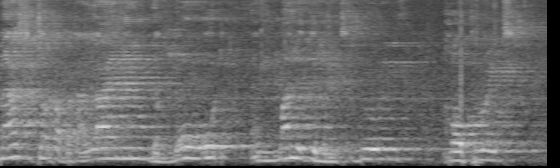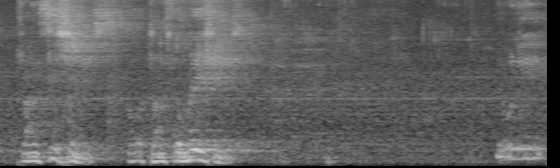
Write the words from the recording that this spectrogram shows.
been asked to talk about aligning the board and management during corporate transitions or transformations. The only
